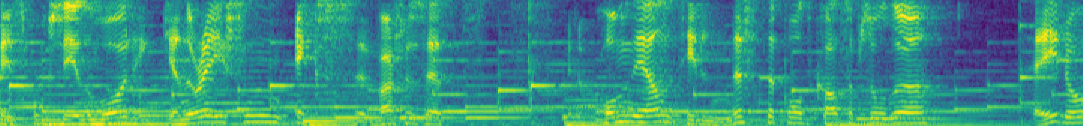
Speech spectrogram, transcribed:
Facebook-siden vår Generation X versus Z. Velkommen igjen til neste podkastepisode. Hei då!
